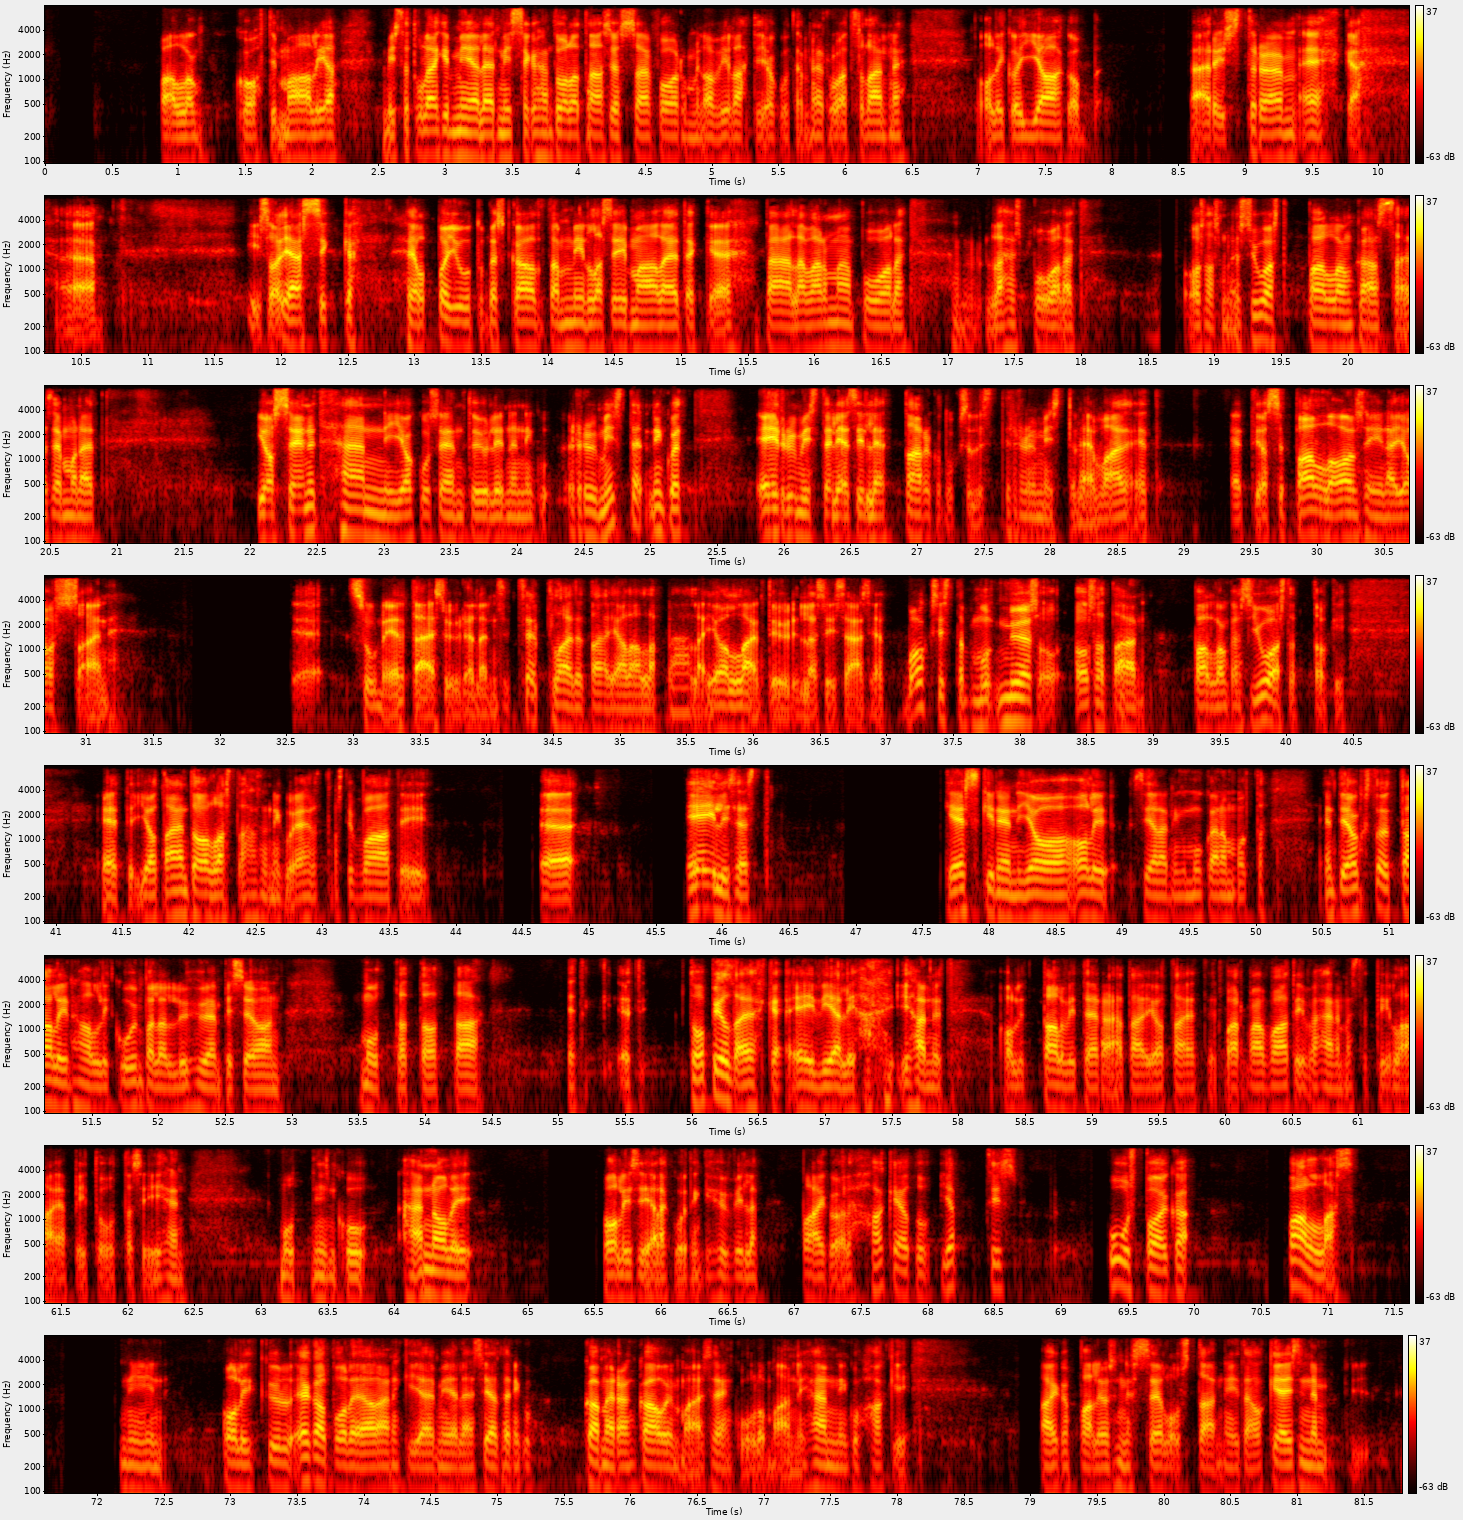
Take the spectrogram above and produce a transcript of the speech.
pallon kohti maalia, mistä tuleekin mieleen, että missäköhän tuolla taas jossain foorumilla vilahti joku tämmöinen ruotsalainen, oliko Jakob Bergström ehkä, ää, iso jässikkä, helppo YouTubessa kautta, millaisia maaleja tekee, päällä varmaan puolet, lähes puolet, osas myös juosta pallon kanssa ja semmoinen, että jos ei nyt hän, niin joku sen tyylinen niin rymiste, niin kuin, että ei rymistelijä sille, että tarkoituksellisesti rymistelee, vaan että, että jos se pallo on siinä jossain e, sun etäisyydellä, niin sitten se laitetaan jalalla päällä jollain tyylillä sisään sieltä boksista. Myös osataan pallon kanssa juosta toki. Että jotain tuollaistahan se niin kuin ehdottomasti vaatii. eilisestä keskinen, joo, oli siellä niin kuin mukana, mutta en tiedä, onko tuo Talin halli, kuinka paljon lyhyempi se on, mutta tota, et, et Topilta ehkä ei vielä ihan, ihan nyt oli talviterää tai jotain, että varmaan vaatii vähän enemmän tilaa ja pituutta siihen, mutta niin hän oli, oli siellä kuitenkin hyville paikoille hakeutu. Ja siis uusi poika Pallas, niin oli kyllä ekalla puolella ainakin jäi mieleen sieltä niin kuin kameran kauimmaiseen kulmaan, niin hän niin kuin haki aika paljon sinne selustaan niitä. Okei, sinne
